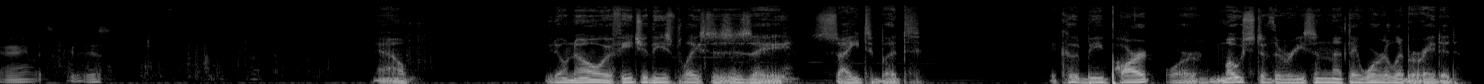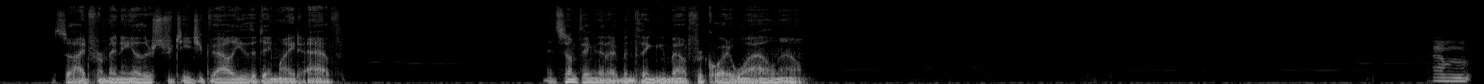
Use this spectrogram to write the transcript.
Okay, let's do this. now we don't know if each of these places is a site, but it could be part or most of the reason that they were liberated, aside from any other strategic value that they might have. It's something that I've been thinking about for quite a while now. Um,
